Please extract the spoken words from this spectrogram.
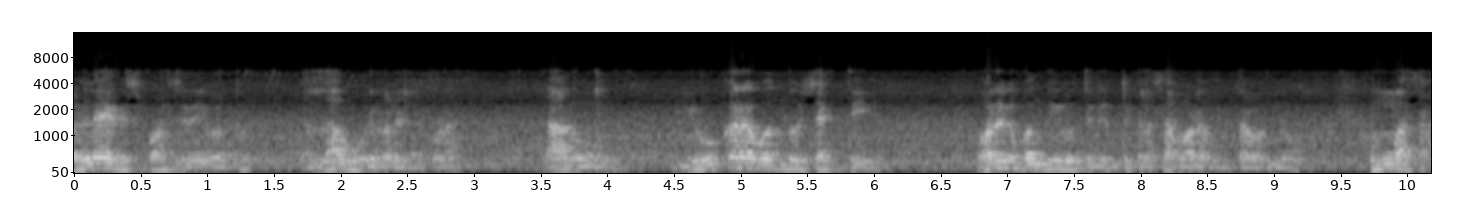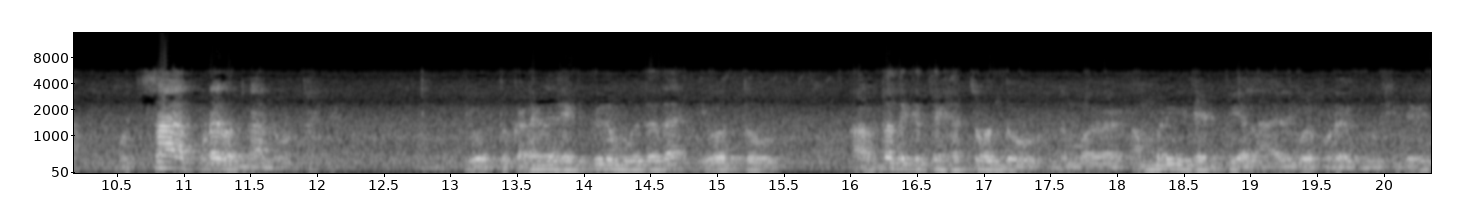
ಒಳ್ಳೆಯ ರೆಸ್ಪಾನ್ಸ್ ಇದೆ ಇವತ್ತು. ಎಲ್ಲ ಊರುಗಳಲ್ಲಿ ಕೂಡ. ನಾನು ಯುವಕರ ಒಂದು ಶಕ್ತಿ. ಹೊರಗೆ ಬಂದು ಇವತ್ತು ನಿಂತು ಕೆಲಸ ಮಾಡುವಂಥ ಒಂದು ಹುಮ್ಮಸ, ಉತ್ಸಾಹ ಕೂಡ ಇವತ್ತು ನಾನು ನೋಡ್ತಾ ಇದ್ದೇನೆ ಇವತ್ತು ಕಡಿಮೆ ಜೆಡ್ಪಿನೂ ಮುಗಿದದ. ಇವತ್ತು ಅರ್ಧದಕ್ಕಿಂತ ಹೆಚ್ಚು ಒಂದು ನಮ್ಮ ಅಂಬಡಿ ಜೆಡ್ಪಿ ಎಲ್ಲ ಹಳ್ಳಿಗಳು ಕೂಡ ಮುಗಿಸಿದ್ದೀವಿ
